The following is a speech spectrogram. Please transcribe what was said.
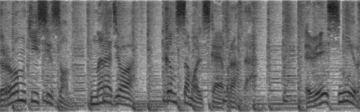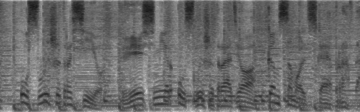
Громкий сезон на радио «Комсомольская правда». Весь мир услышит Россию. Весь мир услышит радио «Комсомольская правда».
